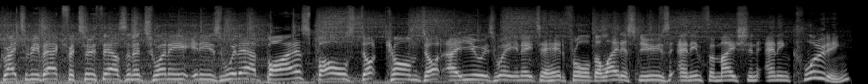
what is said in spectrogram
Great to be back for 2020. It is without bias. Bowls.com.au is where you need to head for all the latest news and information, and including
